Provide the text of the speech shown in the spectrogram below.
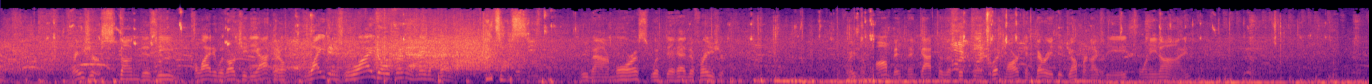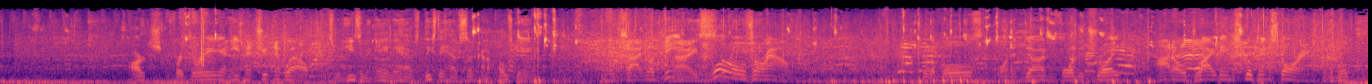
Frazier stunned as he collided with Arcidiacono. White is wide open and made him pay. That's us. Rebound Morris whipped ahead to Frazier. Frazier palmed it and then got to the 15-foot mark and buried the jumper. 98-29. Arch for three, and he's been shooting it well. When he's in the game. They have at least they have some kind of post game. Inside LaVine Nice. whirls around. To the Bulls, one and done for Detroit. Otto driving, scooping, scoring.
